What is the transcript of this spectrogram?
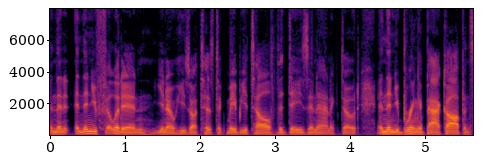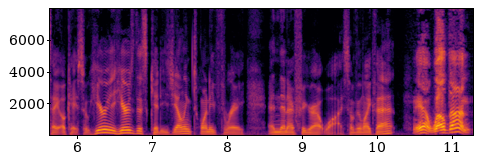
and then and then you fill it in. You know, he's autistic. Maybe you tell the Days Inn anecdote, and then you bring it back up and say, okay, so here here's this kid. He's yelling 23, and then I figure out why. Something like that. Yeah, well done.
